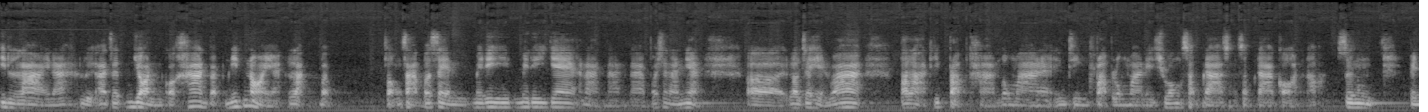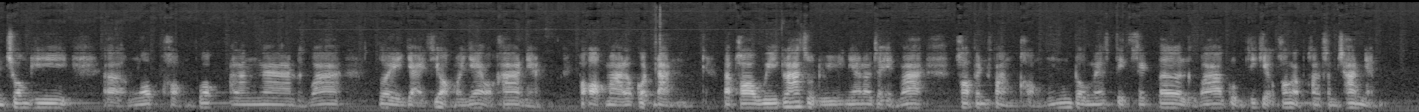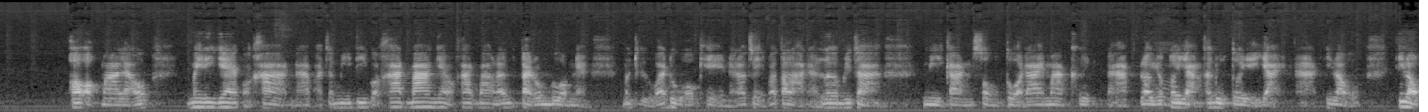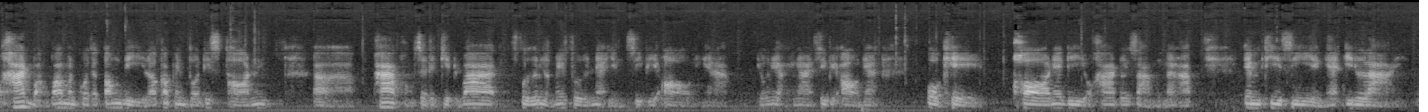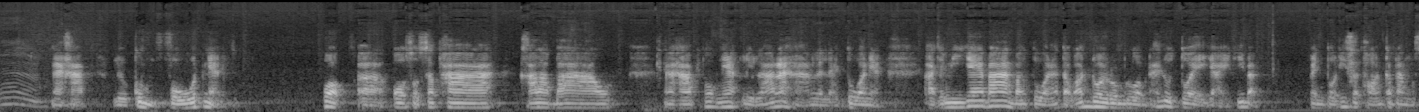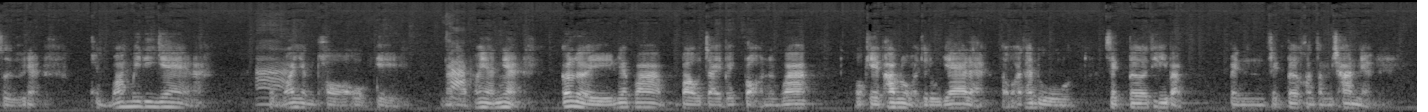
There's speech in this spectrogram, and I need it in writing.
อินไลน์นะ หรืออาจจะหย่อนกว่าคาดแบบนิดหน่อยอะหลักแบบ สองสามเปอร์เซ็นไม่ได้ไม่ได้แย่ขนาดนั้นนะ เพราะฉะนั้นเนี่ยเเราจะเห็นว่าตลาดที่ปรับฐานลงมาเนี่ยจริง ๆ ปรับลงมาในช่วงสัปดาห์สองสัปดาห์ก่อนเนาะซึ่งเป็นช่วงที่งบของพวกพลังงานหรือว่าตัวใหญ่ที่ออกมาแย่กว่าคาดเนี่ยพอออกมาแล้วกดดัน แต่พอวีคล่าสุดวีคเนี้ยเราจะเห็นว่าพอเป็นฝั่งของ domestic sector หรือว่ากลุ่มที่เกี่ยวข้องกับ consumption เนี่ยพอออกมาแล้ว ไม่ได้แย่กว่าคาดนะครับ อาจจะมีดีกว่าคาดบ้างแย่กว่าคาดบ้างแล้วแต่รวมๆเนี่ยมันถือว่าดูโอเคนะเราจะเห็นว่าตลาดเนี่ยเริ่มที่จะมีการทรงตัวได้มากขึ้นนะครับ เรายกตัวอย่างถ้าดูตัวใหญ่ๆนะที่เราที่เราคาดหวังว่ามันควรจะต้องดี แล้วก็เป็นตัวที่สะท้อนเออภาพของเศรษฐกิจว่าฟื้นหรือไม่ฟื้นเนี่ยอย่าง CPO อย่างเงี้ยนะครับยกตัวอย่างง่ายๆ CPO เนี่ยโอเคคอเนี่ยดีกว่าคาดด้วยซ้ำนะครับ MTC อย่างเงี้ย inline อืมนะครับ หรือกลุ่มฟู้ดเนี่ยพ วกเอ่อโอสถสภา คาราบาวนะครับ พวกเนี้ยหรือร้านอาหารหลาย ๆ ตัวเนี่ย อาจจะมีแย่บ้างบางตัวนะ แต่ว่าโดยรวมๆถ้าดูตัวใหญ่ ๆ ที่แบบเป็นตัวที่สะท้อนกำลังซื้อเนี่ย ผมว่าไม่ได้แย่นะอ่าผมว่ายังพอโอเคนะครับค่ะเพราะฉะนั้นเนี่ยก็เลยเรียกว่าเบาใจไปเปราะหนึ่งว่า โอเค ภาพรวมอาจจะดูแย่แหละ แต่ว่าถ้าดูเซกเตอร์ที่แบบเป็นเซกเตอร์คอนซัมชันเนี่ย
